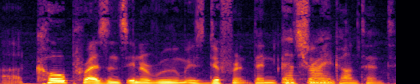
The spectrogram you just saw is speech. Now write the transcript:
uh, co presence in a room is different than consuming right. content,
